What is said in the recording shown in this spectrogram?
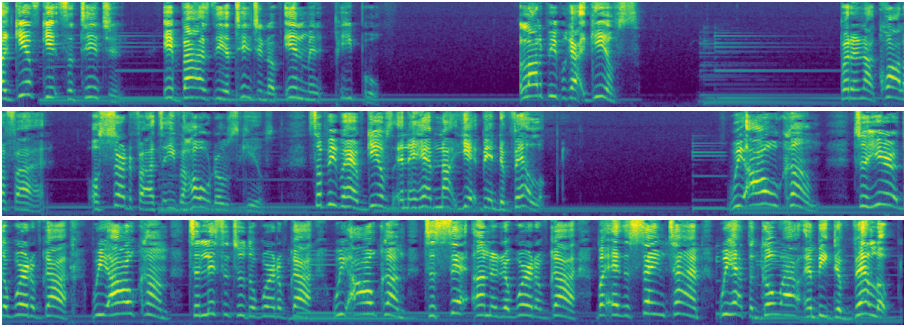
A gift gets attention. It buys the attention of eminent people. A lot of people got gifts, but they're not qualified or certified to even hold those gifts. Some people have gifts and they have not yet been developed. We all come to hear the word of God. We all come to listen to the word of God. We all come to sit under the word of God. But at the same time, we have to go out and be developed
